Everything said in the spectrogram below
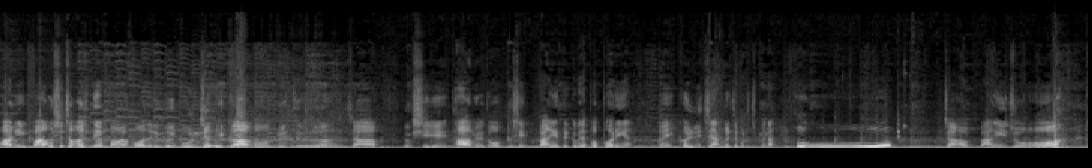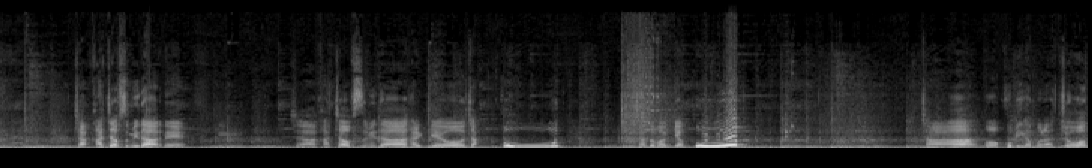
아니, 빵 신청하실 때 빵을 뽑아드리는 거이 뭔 죄입니까? 어, 그렇든. 자, 역시 다음에도 역시 빵이 될 겁니다. 버퍼링이 아니, 걸릴지 안 걸릴지 모르지만, 호! 자, 빵이죠. 자, 가짜 없습니다. 네. 음, 자, 가짜 없습니다. 갈게요. 자, 호! 자, 넘어갈게요. 호! 자, 어, 고비가 한번 왔죠.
